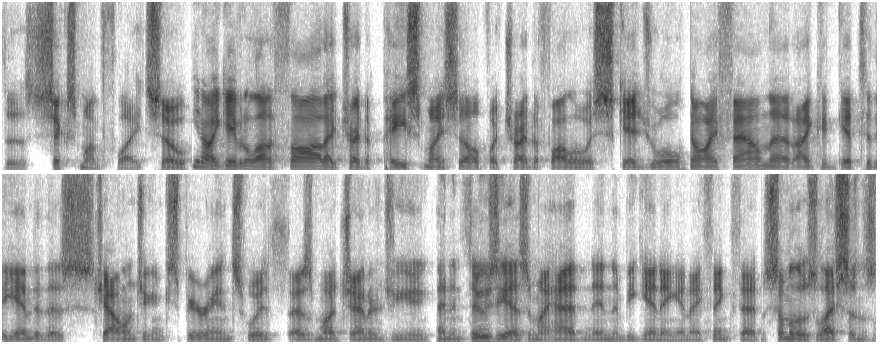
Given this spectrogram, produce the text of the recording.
the six month flight. So, you know, I gave it a lot of thought. I tried to pace myself, I tried to follow a schedule. You know, I found that I could get to the end of this challenging experience with as much energy and enthusiasm I had in the beginning. And I think that some of those lessons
